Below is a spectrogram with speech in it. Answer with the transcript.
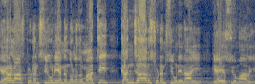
കേരള സ്റ്റുഡൻസ് യൂണിയൻ എന്നുള്ളത് മാറ്റി കഞ്ചാവ് സ്റ്റുഡൻസ് യൂണിയനായി കെ എസ് യു മാറി.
